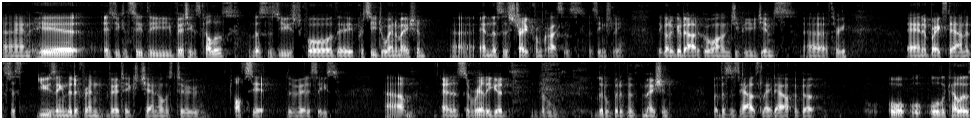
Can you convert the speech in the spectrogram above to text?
And here, as you can see, the vertex colors, this is used for the procedural animation, uh, and this is straight from Crysis, essentially. They got a good article on GPU Gems uh, 3, and it breaks down. It's just using the different vertex channels to offset the vertices. Um, and it's a really good little little bit of information, but this is how it's laid out. I've got all, all, all the colors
